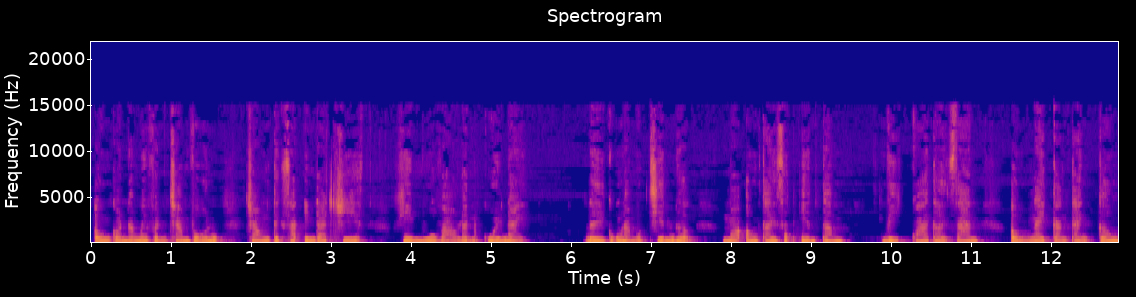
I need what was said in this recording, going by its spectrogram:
ông có 50% vốn trong Texas Industries khi mua vào lần cuối này. Đây cũng là một chiến lược mà ông thấy rất yên tâm, vì qua thời gian, ông ngày càng thành công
